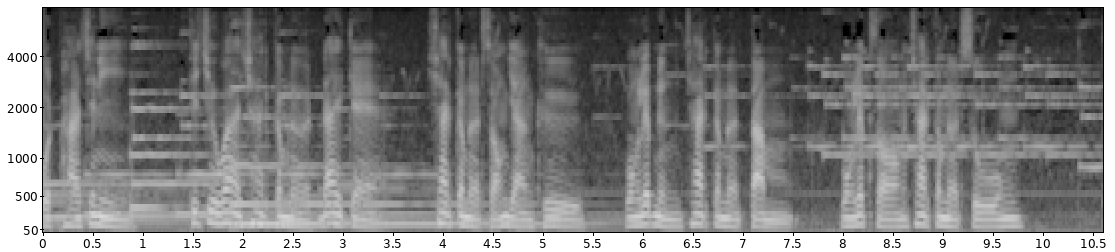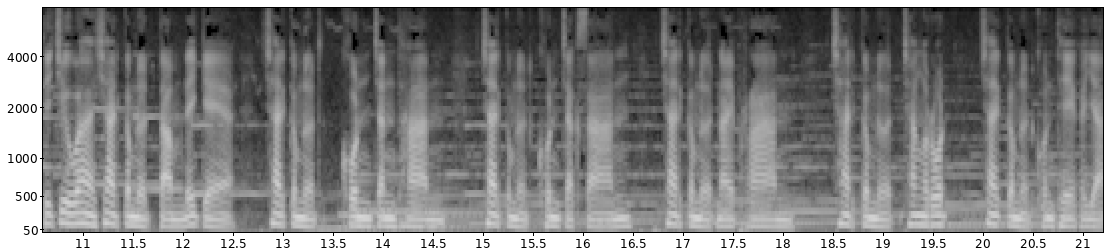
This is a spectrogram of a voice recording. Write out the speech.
บทภาชณีที่ชื่อว่าชาติกำเนิดได้แก่ ชาติกำเนิดสองอย่างคือ วงเล็บหนึ่งชาติกำเนิดต่ำวงเล็บสองชาติกำเนิดสูง ที่ชื่อว่าชาติกำเนิดต่ำได้แก่ ชาติกำเนิดคนจันทานชาติกำเนิดคนจักสารชาติกำเนิดนายพราน ชาติกำเนิดช่างรถ ชาติกำเนิดคนเทขยะ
